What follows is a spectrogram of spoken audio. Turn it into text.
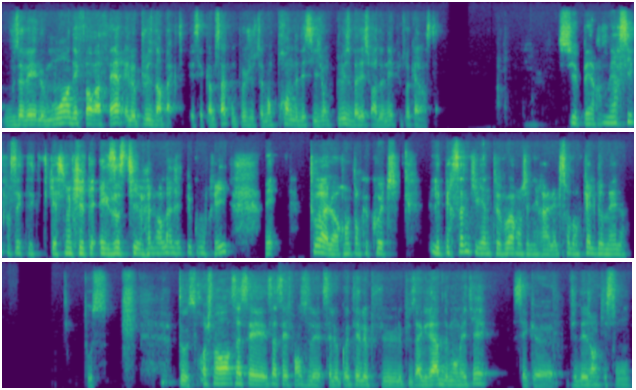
vous avez le moins d'efforts à faire et le plus d'impact. Et c'est comme ça qu'on peut justement prendre des décisions plus basées sur la donnée plutôt qu'à l'instant. Super, merci pour cette explication qui était exhaustive. Alors là, j'ai tout compris. Mais toi, alors, en tant que coach, les personnes qui viennent te voir en général, elles sont dans quel domaine? Tous. Tous. Franchement, ça, c'est, ça, c'est, je pense, c'est le côté le plus, le plus agréable de mon métier. C'est que j'ai des gens qui sont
